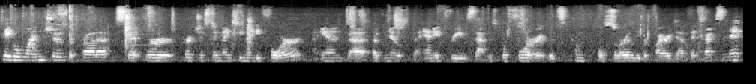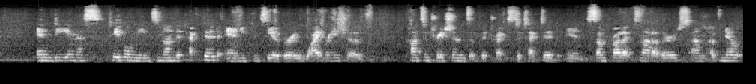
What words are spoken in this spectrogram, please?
Table one shows the products that were purchased in 1994, and uh, of note, the antifreeze that was before it was compulsorily required to have Bitrex in it. ND in this table means non-detected, and you can see a very wide range of concentrations of Bitrex detected in some products, not others. Um, of note,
